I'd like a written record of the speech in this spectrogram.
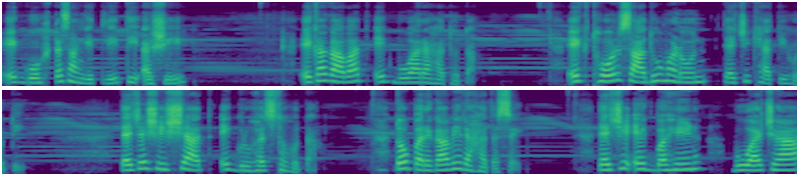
एक गोष्ट सांगितली ती अशी. एका गावात एक बुवा राहत होता. एक थोर साधू म्हणून त्याची ख्याती होती. त्याच्या शिष्यात एक गृहस्थ होता. तो परगावी राहत असे. त्याची एक बहीण बुवाच्या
